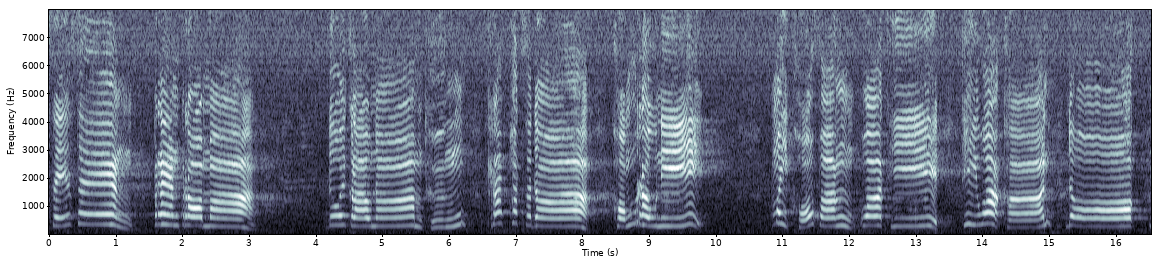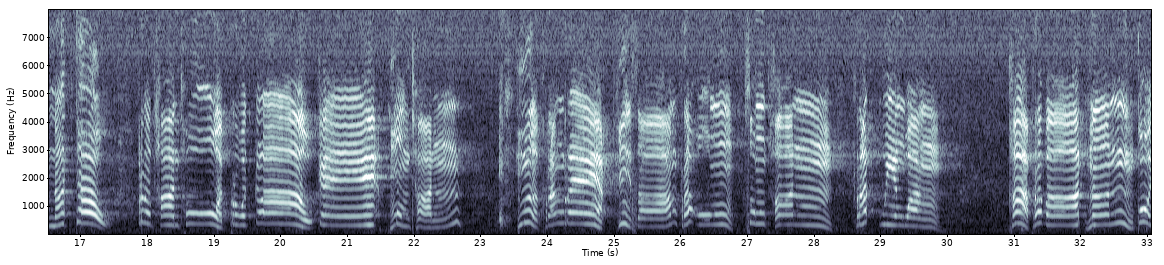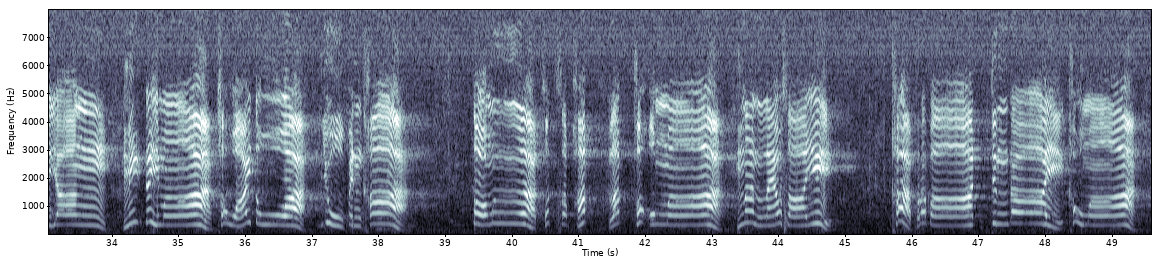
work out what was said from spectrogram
เสแสร้งแปลงปลอมมา โดยกล่าวนามถึงพระพัสดา ของเรานี้ ไม่ขอฟังวาทีที่ว่าขานดอกนะเจ้า ประทานโทษโปรดเกล้า แก่หม่อมฉัน เมื่อครั้งแรกที่สามพระองค์ทรงทันพรัดเวียงวัง ข้าพระบาทนั้นก็ยังมิได้มาถวายตัวอยู่เป็นข้า ต่อเมื่อทศพักลักพระองค์มา นั่นแล้วไซ ข้าพระบาทจึงได้เข้ามา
